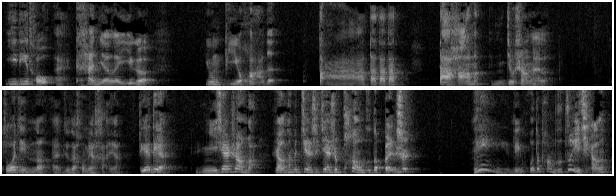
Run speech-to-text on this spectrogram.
一低头，哎，看见了一个用笔画的大大大大大蛤蟆，你就上来了。左锦呢？哎，就在后面喊呀：“爹爹，你先上吧，让他们见识见识胖子的本事。”嘿，灵活的胖子最强。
